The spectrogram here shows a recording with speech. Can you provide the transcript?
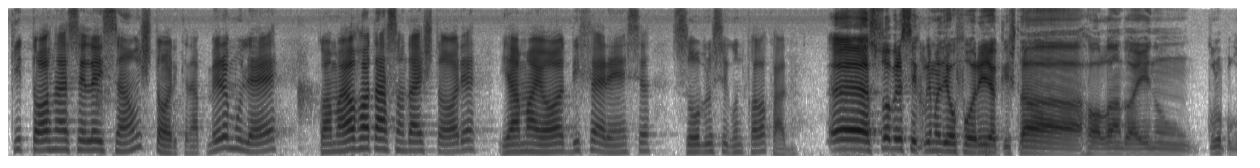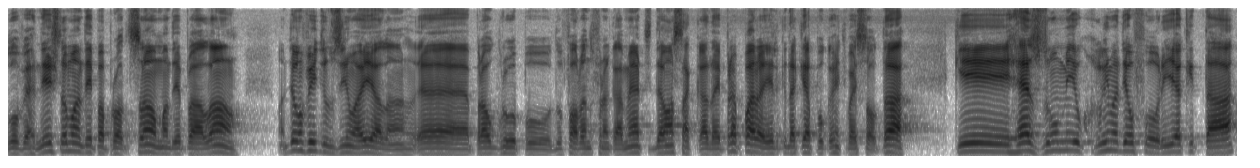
que tornam essa eleição histórica. Né? A primeira mulher com a maior votação da história e a maior diferença sobre o segundo colocado. É, sobre esse clima de euforia que está rolando aí num grupo governista, eu mandei para a produção, mandei para Alain Mandei um videozinho aí, Alan, é, para o grupo do Falando Francamente, dá uma sacada aí, prepara ele, que daqui a pouco a gente vai soltar, que resume o clima de euforia que está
